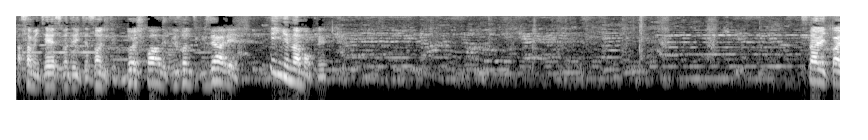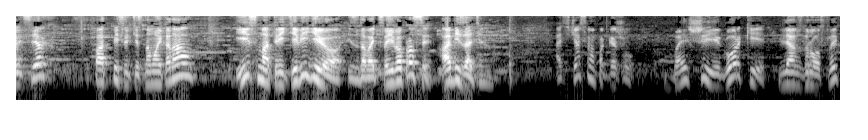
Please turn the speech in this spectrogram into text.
А самое интересное, смотрите, зонтик. Дождь падает, вы зонтик взяли и не намокли. Ставить палец вверх, подписывайтесь на мой канал и смотрите видео и задавайте свои вопросы обязательно. А сейчас я вам покажу большие горки для взрослых,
